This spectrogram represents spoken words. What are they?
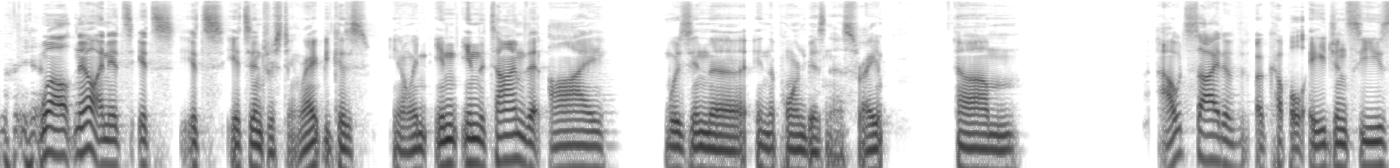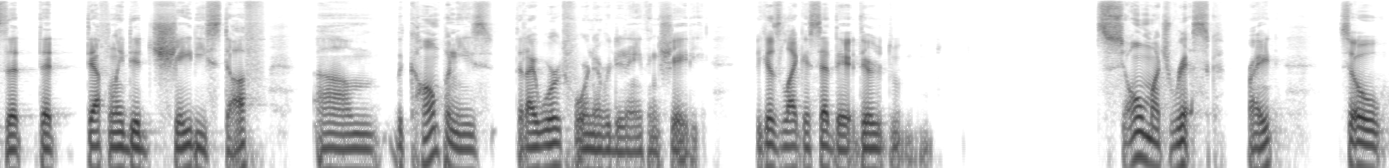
Yeah. Well, no, and it's it's it's it's interesting, right? Because you know, in in in the time that I was in the in the porn business, right? Um, outside of a couple agencies that that definitely did shady stuff, um, the companies that I worked for never did anything shady, because, like I said, they they're so much risk, right? So,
